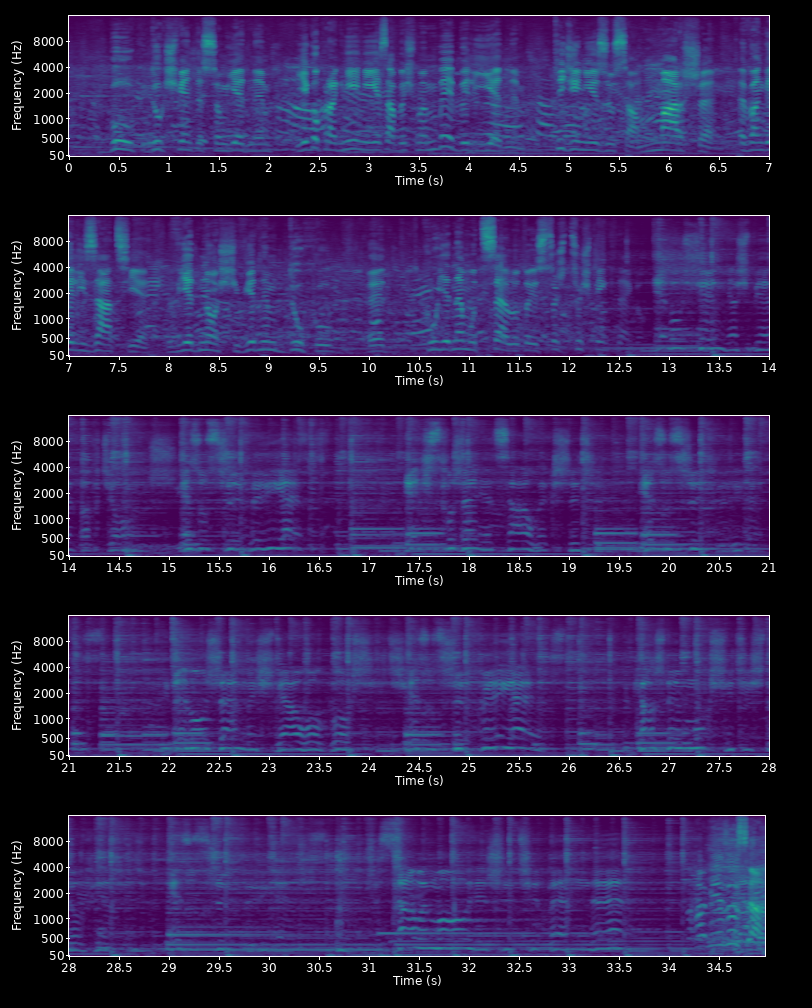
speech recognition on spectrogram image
Bóg, Duch Święty są jednym. Jego pragnienie jest, abyśmy my byli jednym. Tydzień Jezusa, marsze, ewangelizacje w jedności, w jednym duchu, e, ku jednemu celu. To jest coś, coś pięknego. Niebo ziemia śpiewa wciąż, Jezus żywy jest. Niech stworzenie całe krzyczy, Jezus żywy jest. I my możemy śmiało głosić, Jezus żywy jest. Każdy mógł się dziś dowiedzieć, Kocham Jezusa!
